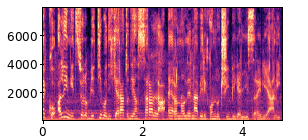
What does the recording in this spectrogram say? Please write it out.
Ecco, all'inizio l'obiettivo dichiarato di Ansar Allah erano le navi riconducibili agli israeliani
